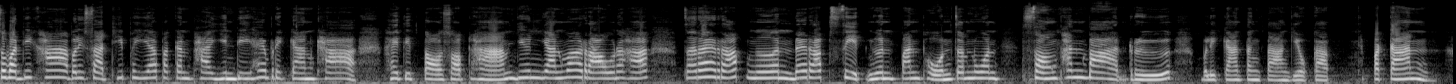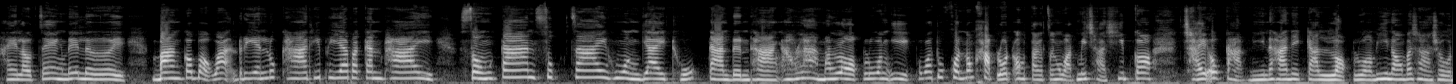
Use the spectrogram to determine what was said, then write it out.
สวัสดีค่ะ บริษัททิพยประกันภัยยินดีให้บริการค่ะ ให้ติดต่อสอบถามยืนยันว่าเรานะคะ จะได้รับเงินได้รับสิทธิ์เงินปันผลจำนวน 2,000 บาท หรือบริการต่างๆ เกี่ยวกับ ประกันให้เราแจ้งได้เลย บางก็บอกว่าเรียนลูกค้าที่พยาประกันภัย สงการสุขใจห่วงใยทุกการเดินทางเอาล่ะมาหลอกลวงอีก เพราะว่าทุกคนต้องขับรถออกต่างจังหวัดมิจฉาชีพก็ใช้โอกาสนี้นะคะ ในการหลอกลวงพี่น้องประชาชน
